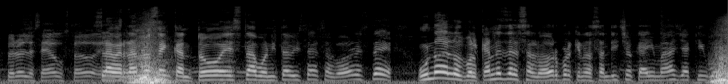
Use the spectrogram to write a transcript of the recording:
Espero les haya gustado. La verdad nos encantó esta bonita vista del Salvador, este, uno de los volcanes del Salvador porque nos han dicho que hay más, ya que bueno.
